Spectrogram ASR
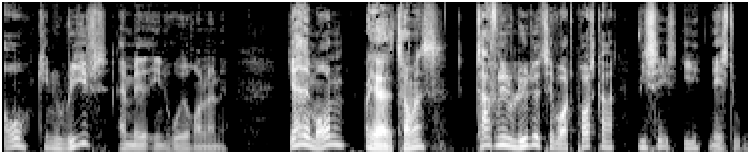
Og Keanu Reeves er med i en af hovedrollerne. Jeg hedder Morten. Og jeg er Thomas. Tak fordi du lyttede til vores podcast. Vi ses i næste uge.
